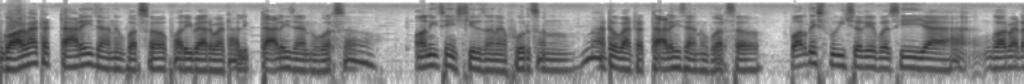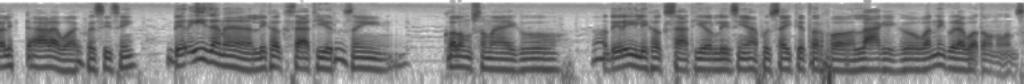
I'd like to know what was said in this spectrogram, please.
घरबाट टाढै जानुपर्छ परिवारबाट अलिक टाढै जानुपर्छ अनि चाहिँ सिर्जना फुर्छन् माटोबाट टाढै जानुपर्छ परदेश पुगिसकेपछि या घरबाट अलिक टाढा भएपछि चाहिँ धेरैजना लेखक साथीहरू चाहिँ कलम समाएको धेरै लेखक साथीहरूले चाहिँ आफू साहित्यतर्फ लागेको भन्ने कुरा बताउनुहुन्छ।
